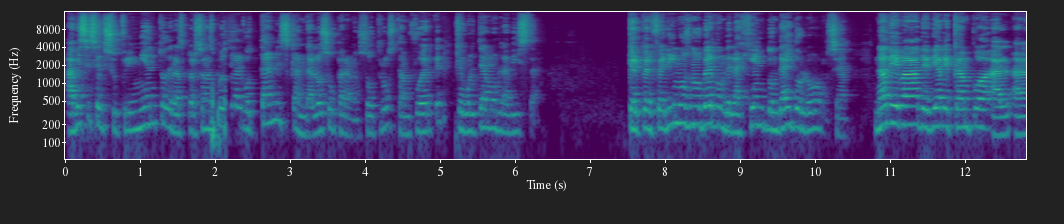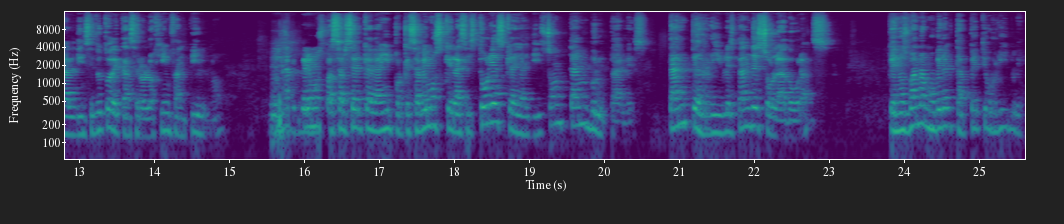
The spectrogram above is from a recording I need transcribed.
a veces el sufrimiento de las personas puede ser algo tan escandaloso para nosotros, tan fuerte, que volteamos la vista, que preferimos no ver donde la gente, donde hay dolor, o sea, nadie va de día de campo al, al Instituto de Cancerología Infantil, ¿no? Nadie queremos pasar cerca de ahí porque sabemos que las historias que hay allí son tan brutales, tan terribles, tan desoladoras, que nos van a mover el tapete horrible,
